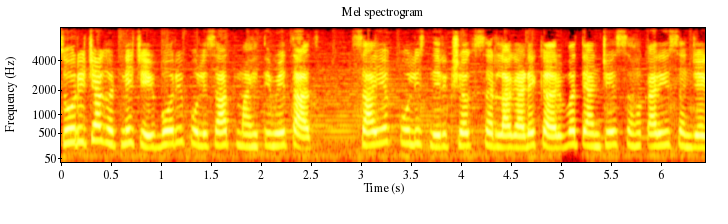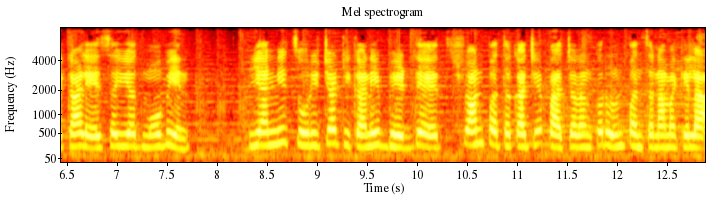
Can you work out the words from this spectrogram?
चोरीच्या घटनेची बोरी पोलिसात माहिती मिळताच सहाय्यक पोलीस निरीक्षक सरला गाडेकर व त्यांचे सहकारी संजय काळे सय्यद मोबिन यांनी चोरीच्या ठिकाणी भेट देत श्वान पथकाचे पाचारण करून पंचनामा केला.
